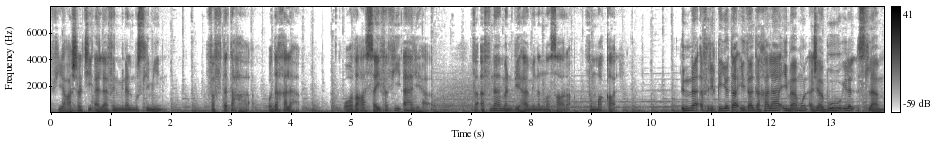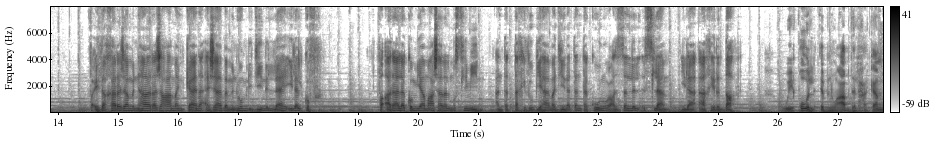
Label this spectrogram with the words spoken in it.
في عشرة ألاف من المسلمين فافتتحها. ودخلها ووضع السيف في أهلها فأفنى من بها من النصارى ثم قال إن أفريقية إذا دخلها إمام أجابوه إلى الإسلام فإذا خرج منها رجع من كان أجاب منهم لدين الله إلى الكفر. فأرى لكم يا معشر المسلمين أن تتخذوا بها مدينة تكون عزا للإسلام إلى آخر الدهر. ويقول ابن عبد الحكم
